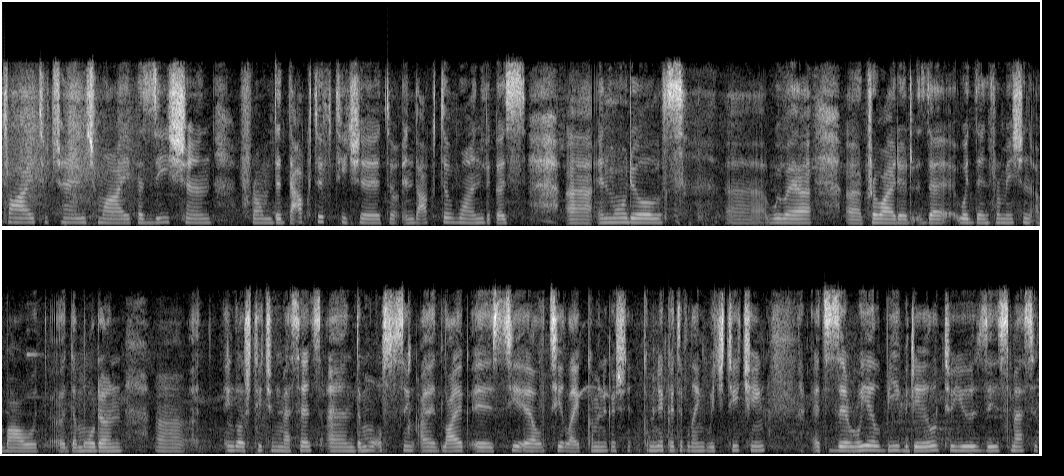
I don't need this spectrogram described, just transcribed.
try to change my position from deductive teacher to inductive one because uh, in modules uh, we were uh, provided the, with the information about uh, the modern uh, English teaching methods. And the most thing I'd like is CLT like communication communicative language teaching it's a real big deal to use this method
